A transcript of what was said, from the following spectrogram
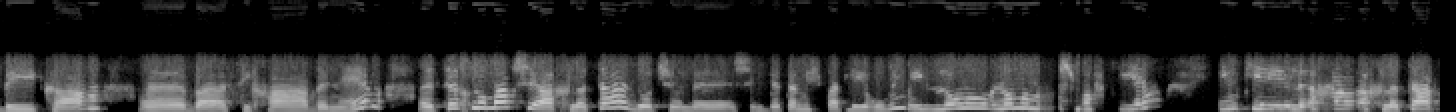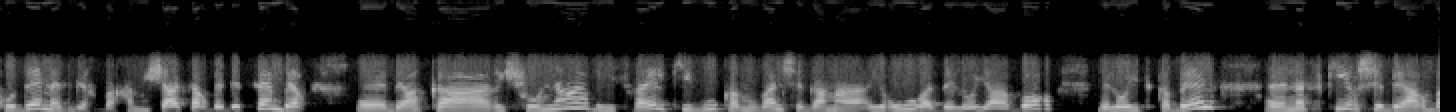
בעיקר. אה, בשיחה ביניהם. אה, צריך לומר שההחלטה הזאת של, אה, של בית המשפט לערעורים היא לא, לא ממש מפתיעה, אם כי לאחר ההחלטה הקודמת ב-15 בדצמבר בערכאה ראשונה בישראל קיוו כמובן שגם הערעור הזה לא יעבור ולא יתקבל. נזכיר שב-4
